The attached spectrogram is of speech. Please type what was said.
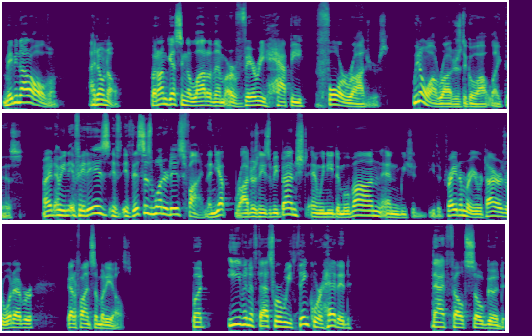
Maybe not all of them. I don't know. But I'm guessing a lot of them are very happy for Rodgers. We don't want Rodgers to go out like this. Right? I mean, if it is, if, if this is what it is, fine. Then, yep, Rodgers needs to be benched and we need to move on and we should either trade him or he retires or whatever. Got to find somebody else. But even if that's where we think we're headed, that felt so good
